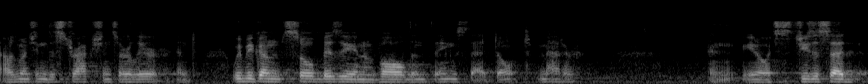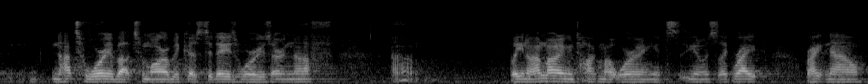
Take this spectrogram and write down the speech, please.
I was mentioning distractions earlier, and we become so busy and involved in things that don't matter. And you know, it's Jesus said not to worry about tomorrow because today's worries are enough. Um, but you know, I'm not even talking about worrying. It's you know, it's like right right now.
